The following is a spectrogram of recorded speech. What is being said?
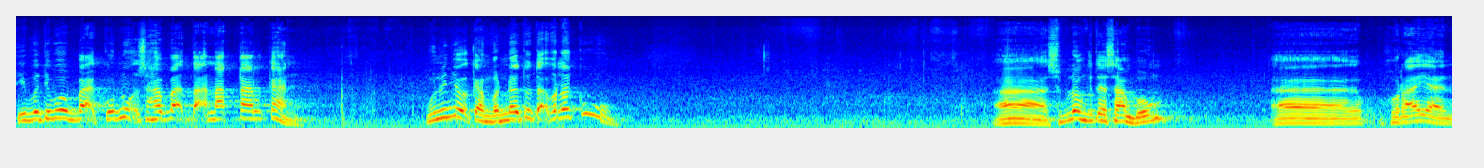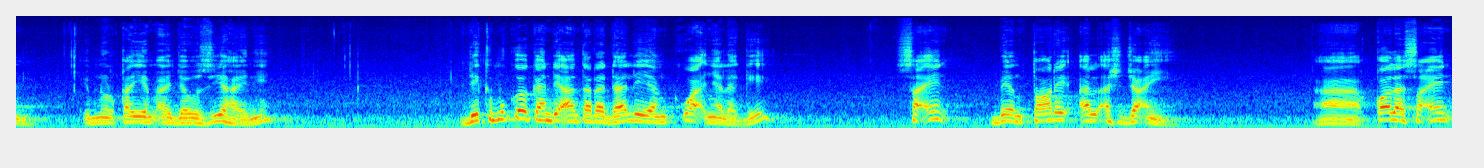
Tiba-tiba bab kunut sahabat tak nakalkan. Menunjukkan benda tu tak berlaku. Ha, sebelum kita sambung, uh, huraian Ibnul Qayyim Al-Jauziyah ini dikemukakan di antara dalil yang kuatnya lagi Sa'id bin Tariq Al-Ashja'i. Ha, qala Sa'id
